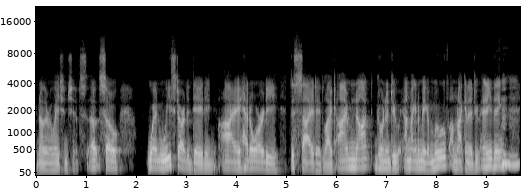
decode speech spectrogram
in other relationships. Uh, so when we started dating, I had already decided like I'm not going to do I'm not going to make a move. I'm not going to do anything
